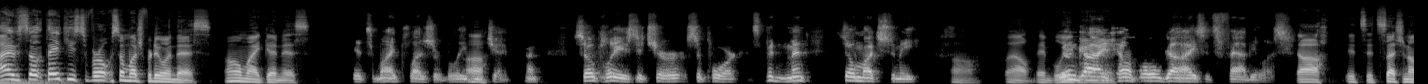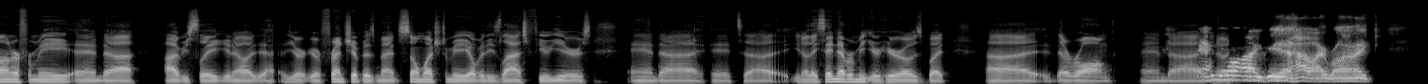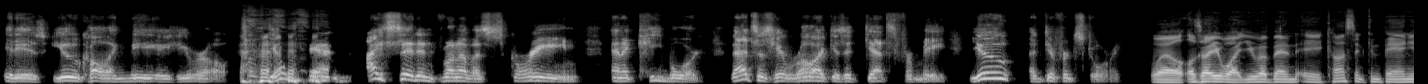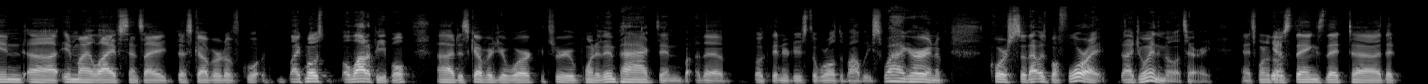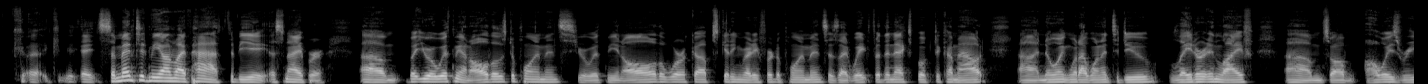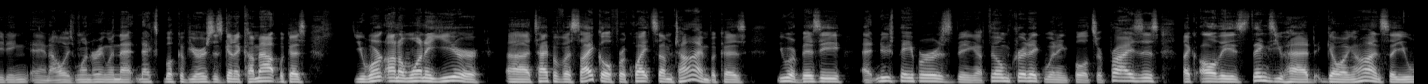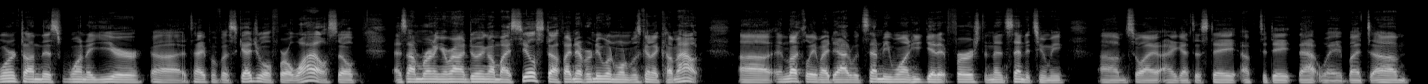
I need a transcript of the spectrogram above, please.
I'm so thank you so, so much for doing this. Oh my goodness. It's my pleasure, believe oh. me, Jake. I'm so pleased at your support. It's been meant so much to me. Oh, well, and believe young me, guys help old guys. It's fabulous. Ah, it's it's such an honor for me, and uh, obviously, you know, your your friendship has meant so much to me over these last few years. And uh, it, uh, you know, they say never meet your heroes, but uh, they're wrong. And uh, I have you know, no idea how ironic it is you calling me a hero. Young man, I sit in front of a screen and a keyboard. That's as heroic as it gets for me. You, a different story. Well, I'll tell you what, you have been a constant companion uh, in my life since I discovered, of course, like most, a lot of people, uh, discovered your work through Point of Impact and the book that introduced the world to Bob Lee Swagger. And of course, so that was before I, I joined the military. And it's one of yeah. those things that, uh, that uh, it cemented me on my path to be a sniper. Um, but you were with me on all those deployments. You were with me in all the workups, getting ready for deployments as I'd wait for the next book to come out, uh, knowing what I wanted to do later in life. Um, so I'm always reading and always wondering when that next book of yours is going to come out because you weren't on a one a year uh, type of a cycle for quite some time because you were busy at newspapers, being a film critic, winning Pulitzer prizes, like all these things you had going on. So you weren't on this one a year uh, type of a schedule for a while. So as I'm running around doing all my SEAL stuff, I never knew when one was going to come out. Uh, and luckily, my dad would send me one. He'd get it first and then send it to me. Um, so I, I, got to stay up to date that way. But um,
